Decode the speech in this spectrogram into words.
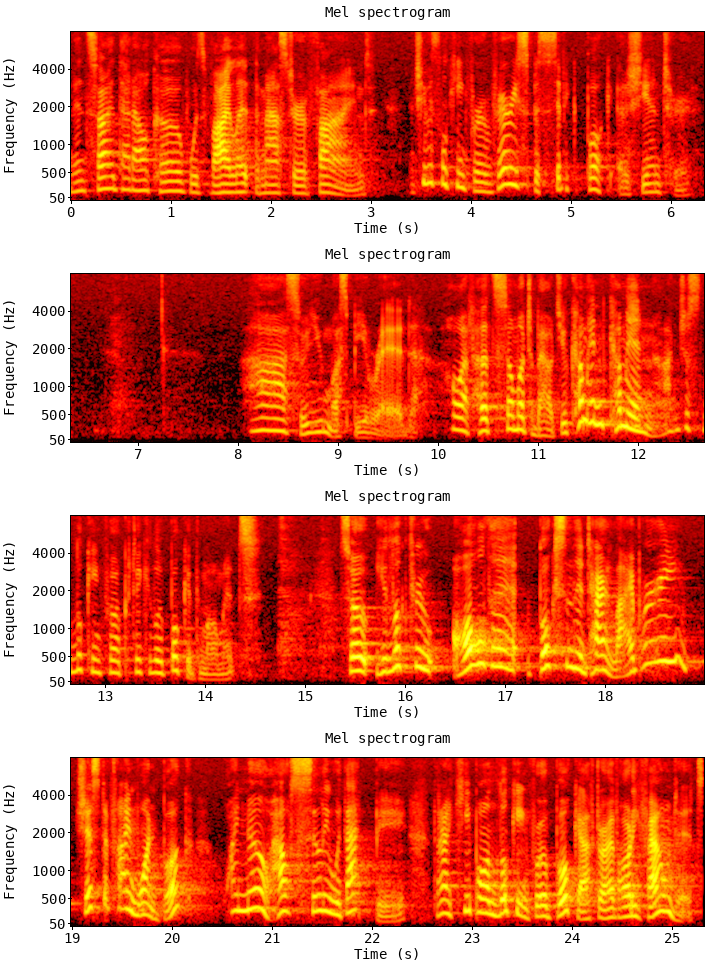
And inside that alcove was Violet, the master of Find. And she was looking for a very specific book as she entered. Ah, so you must be Red. Oh, I've heard so much about you. Come in, come in. I'm just looking for a particular book at the moment. So you look through all the books in the entire library just to find one book? Why no, how silly would that be, that I keep on looking for a book after I've already found it?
